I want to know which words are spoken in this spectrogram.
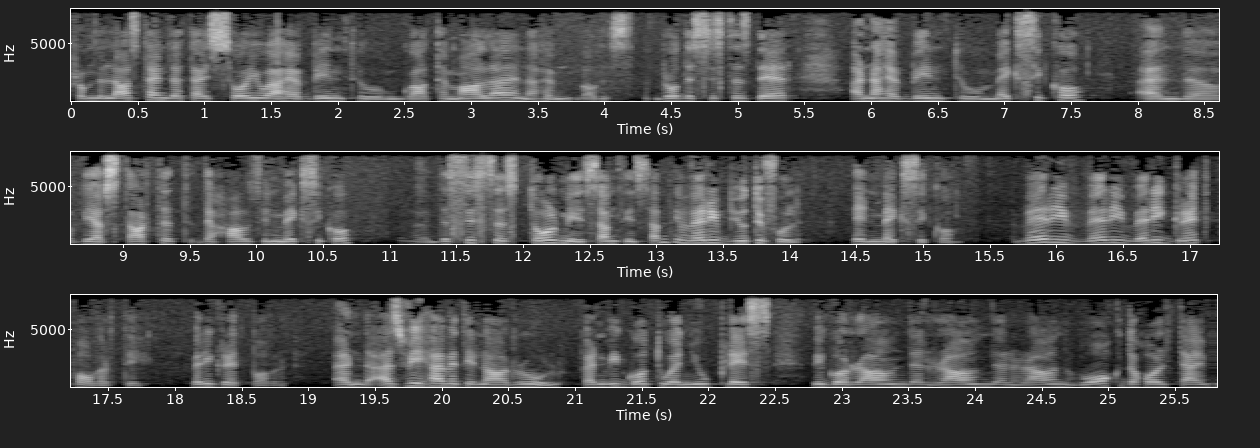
from the last time that I saw you, I have been to Guatemala, and I have brought the sisters there, and I have been to Mexico, and uh, we have started the house in Mexico Uh, the sisters told me something, something very beautiful in Mexico. Very, very, very great poverty. Very great poverty. And as we have it in our rule, when we go to a new place, we go round and round and round, walk the whole time,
